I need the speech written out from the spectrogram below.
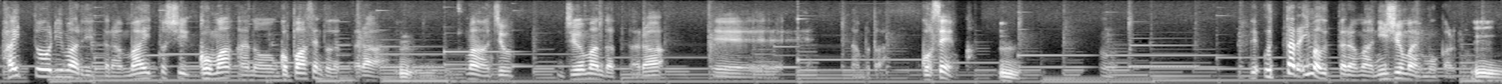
配当利回りで言ったら、毎年5万あの5%だったら、うん。まあ 10, 10万だったら、えー、何ぼだ ?5000 円か。うん。で、売ったら、今売ったらまあ20万円儲かると。うん。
